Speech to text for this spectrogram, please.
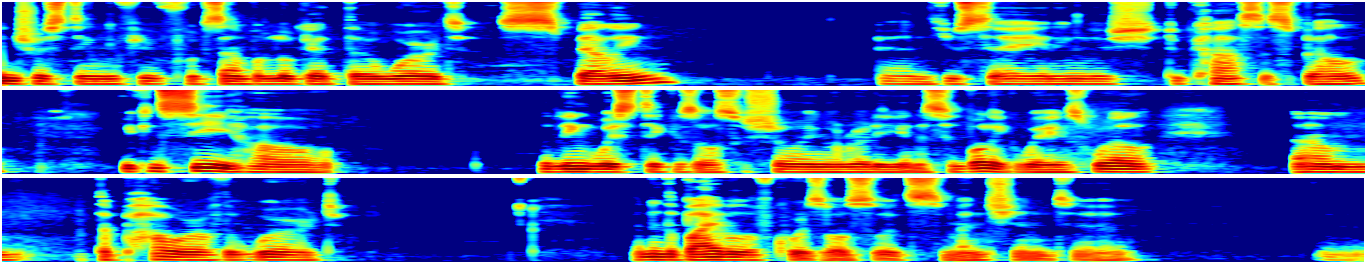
interesting if you, for example, look at the word spelling and you say in English to cast a spell, you can see how the linguistic is also showing already in a symbolic way as well um, the power of the word. And in the Bible, of course, also it's mentioned uh, uh,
